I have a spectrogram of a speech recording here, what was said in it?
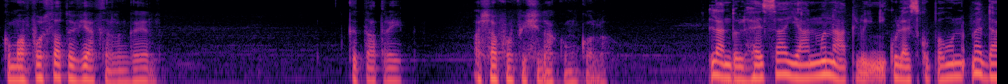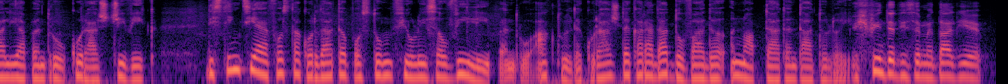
Cum am fost toată viața lângă el. Cât a trăit. Așa vom fi și de acum încolo. Landul Hesa i-a înmânat lui Niculescu Păun medalia pentru curaj civic. Distinția a fost acordată postum fiului său Vili pentru actul de curaj de care a dat dovadă în noaptea atentatului. Și fiind de diese medalie Richtig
